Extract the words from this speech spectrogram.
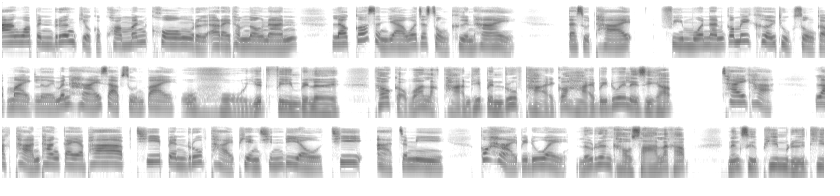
อ้างว่าเป็นเรื่องเกี่ยวกับความมั่นคง หรืออะไรทำนองนั้น แล้วก็สัญญาว่าจะส่งคืนให้ แต่สุดท้ายฟิล์มม้วนนั้นก็ไม่เคยถูกส่งกลับมาอีกเลย มันหายสาบสูญไป โอ้โห ยึดฟิล์มไปเลย เท่ากับว่าหลักฐานที่เป็นรูปถ่ายก็หายไปด้วยเลยสิครับ ใช่ค่ะ หลักฐานทางกายภาพที่เป็นรูปถ่ายเพียงชิ้นเดียวที่อาจจะมี ก็หายไปด้วย แล้วเรื่องข่าวสารล่ะครับ หนังสือพิมพ์หรือที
